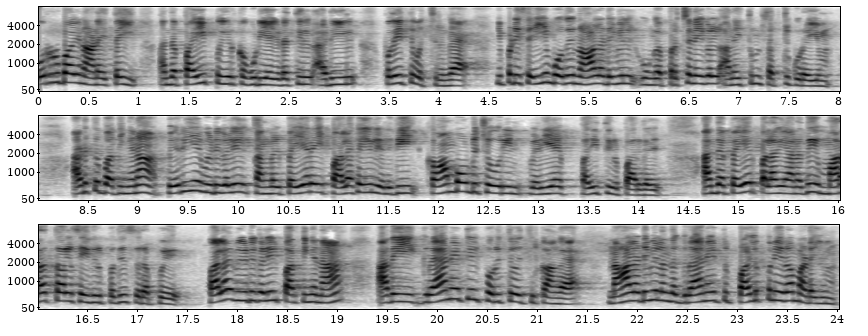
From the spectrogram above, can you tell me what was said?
ஒரு ரூபாய் நாணயத்தை அந்த பைப் இருக்கக்கூடிய இடத்தில் அடியில் புதைத்து வச்சிருங்க. இப்படி செய்யும்போது நாளடைவில் உங்க பிரச்சனைகள் அனைத்தும் சற்று குறையும். அடுத்து பார்த்தீங்கன்னா பெரிய வீடுகளில் தங்கள் பெயரை பலகையில் எழுதி காம்பவுண்டு சோரின் வெளியே பதித்திருப்பார்கள். அந்த பெயர் பலகையானது மரத்தால் செய்திருப்பது சிறப்பு. பல வீடுகளில் பார்த்தீங்கன்னா அதை கிரானைட்டில் பொறித்து வச்சுருக்காங்க நாளடைவில் அந்த கிரானைட் பழுப்பு நிறம் அடையும்.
